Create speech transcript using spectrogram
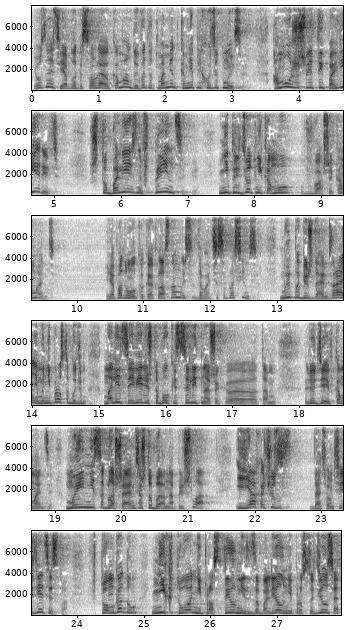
И вот знаете, я благословляю команду, и в этот момент ко мне приходит мысль, а можешь ли ты поверить, что болезнь в принципе не придет никому в вашей команде? Я подумал, какая классная мысль, давайте согласимся. Мы побеждаем заранее, мы не просто будем молиться и верить, что Бог исцелит наших э, там, людей в команде. Мы не соглашаемся, чтобы она пришла. И я хочу дать вам свидетельство – том году никто не простыл, не заболел, не простудился,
